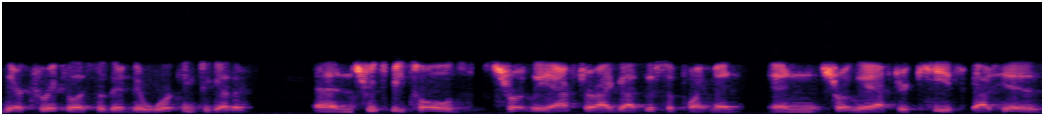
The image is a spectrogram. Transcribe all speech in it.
their curricula so that they're working together. And truth be told, shortly after I got this appointment and shortly after Keith got his,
